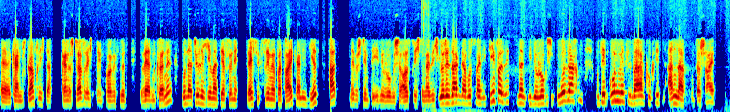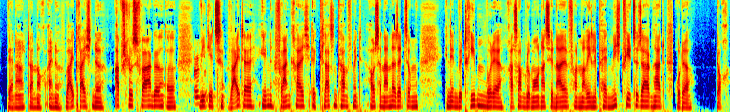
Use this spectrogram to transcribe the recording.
äh, keinem Strafrichter, keiner Strafrechtsdring vorgeführt werden könne. Und natürlich jemand, der für eine rechtsextreme Partei kandidiert, hat eine bestimmte ideologische Ausrichtung. Also ich würde sagen, da muss man die tiefer sitzenden ideologischen Ursachen und den unmittelbaren konkreten Anlass unterscheiden. Bernhard, dann noch eine weitreichende Abschlussfrage. Äh, mhm. Wie geht's weiter in Frankreich? Äh, Klassenkampf mit Auseinandersetzungen in den Betrieben, wo der Rassemblement National von Marine Le Pen nicht viel zu sagen hat oder doch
